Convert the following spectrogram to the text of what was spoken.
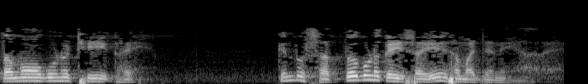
तमोगुण ठीक है, किंतु सत्वगुण कैसा ये समझ नहीं आ रहा है।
